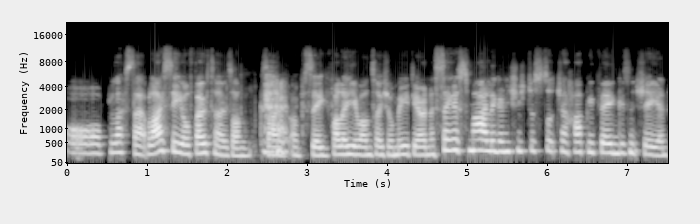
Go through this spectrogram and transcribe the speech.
Oh, bless that. Well, I see your photos on because I obviously follow you on social media and I see her smiling and she's just such a happy thing, isn't she? And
